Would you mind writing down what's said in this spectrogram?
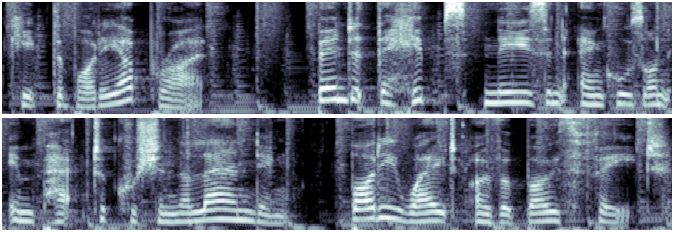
Keep the body upright. Bend at the hips, knees and ankles on impact to cushion the landing. Body weight over both feet.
